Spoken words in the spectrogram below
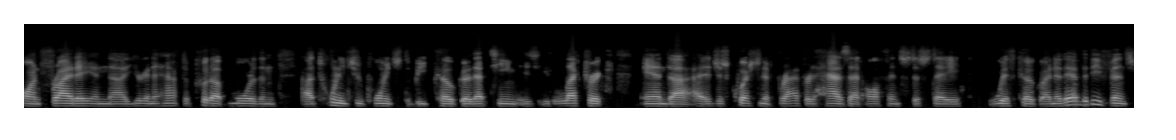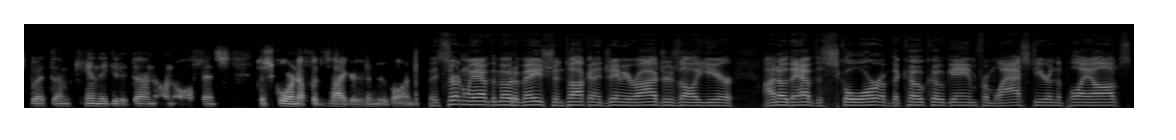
on Friday, and uh, you're going to have to put up more than uh, 22 points to beat Cocoa. That team is electric, and uh, I just question if Bradford has that offense to stay with Cocoa. I know they have the defense, but um, can they get it done on offense to score enough for the Tigers to move on? They certainly have the motivation. Talking to Jamie Rogers all year, I know they have the score of the Cocoa game from last year in the playoffs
